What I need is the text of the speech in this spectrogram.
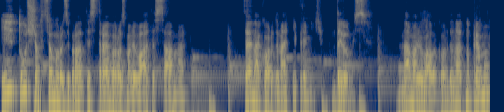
І тут, щоб в цьому розібратись, треба розмалювати саме це на координатній прямій. Дивимось. Намалювали координатну пряму.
